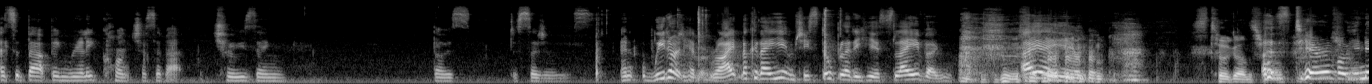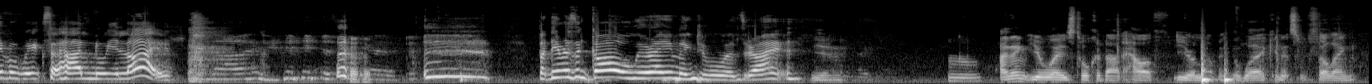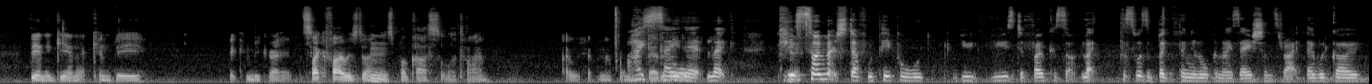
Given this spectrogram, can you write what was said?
it's about being really conscious about choosing those decisions. And we don't have it right. Look at AM; she's still bloody here slaving. AM, Still going strong. it's terrible. You never work so hard in all your life. No. But there is a goal we're aiming towards, right? Yeah. Mm. I think you always talk about how if you're loving the work and it's fulfilling, then again it can be, it can be great. It's like if I was doing Hmm. these podcasts all the time, I would have no problem. I with that say at all. that like there's so much stuff where people would you, you used to focus on like this was a big thing in organizations right they would go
